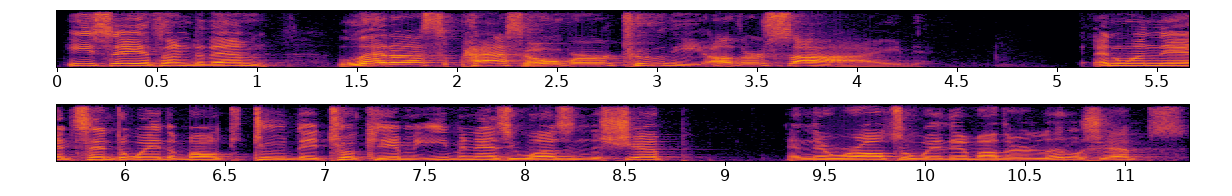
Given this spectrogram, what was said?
he saith unto them let us pass over to the other side. And when they had sent away the multitude they took him even as he was in the ship and there were also with him other little ships.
